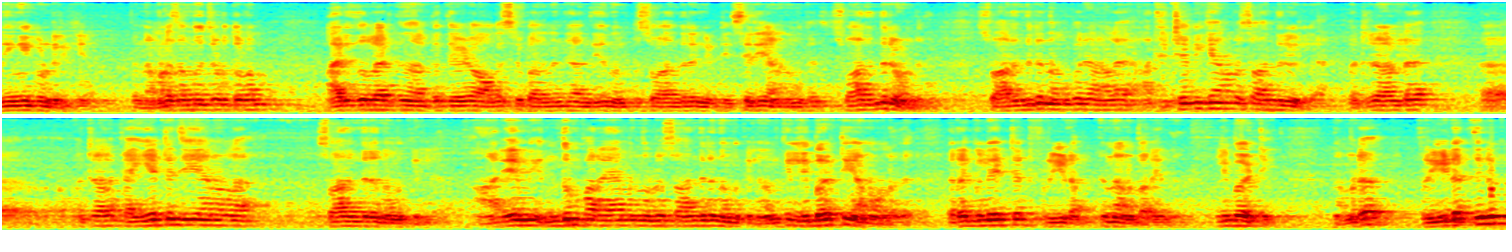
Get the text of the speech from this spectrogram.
നീങ്ങിക്കൊണ്ടിരിക്കുകയാണ്. ഇപ്പം നമ്മളെ സംബന്ധിച്ചിടത്തോളം ആയിരത്തി തൊള്ളായിരത്തി നാൽപ്പത്തി ഏഴ് ഓഗസ്റ്റ് പതിനഞ്ചാം തീയതി നമുക്ക് സ്വാതന്ത്ര്യം കിട്ടി. ശരിയാണ് നമുക്ക് സ്വാതന്ത്ര്യമുണ്ട്. സ്വാതന്ത്ര്യം നമുക്കൊരാളെ അധിക്ഷേപിക്കാനുള്ള സ്വാതന്ത്ര്യമില്ല. മറ്റൊരാളുടെ മറ്റൊരാളെ കയ്യേറ്റം ചെയ്യാനുള്ള സ്വാതന്ത്ര്യം നമുക്കില്ല. ആരെയും എന്തും പറയാമെന്നുള്ള സ്വാതന്ത്ര്യം നമുക്കില്ല. നമുക്ക് ലിബർട്ടിയാണുള്ളത്. റെഗുലേറ്റഡ് ഫ്രീഡം എന്നാണ് പറയുന്നത്. ലിബർട്ടി. നമ്മുടെ ഫ്രീഡത്തിനും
